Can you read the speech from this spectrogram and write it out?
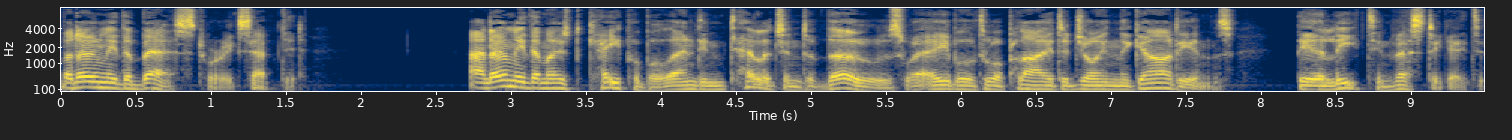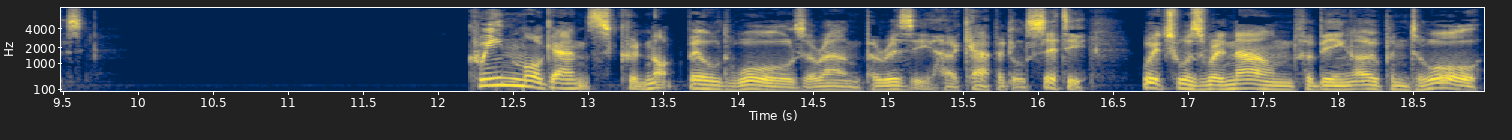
but only the best were accepted. And only the most capable and intelligent of those were able to apply to join the Guardians, the elite investigators. Queen Morganse could not build walls around Perizzi, her capital city, which was renowned for being open to all,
